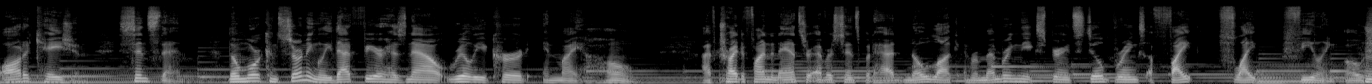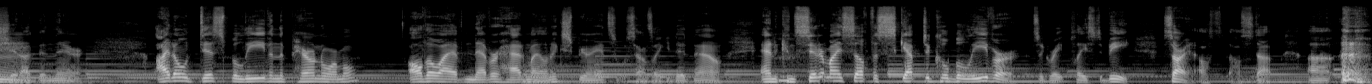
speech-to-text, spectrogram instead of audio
odd occasion since then, though more concerningly, that fear has now really occurred in my home. I've tried to find an answer ever since, but had no luck, and remembering the experience still brings a fight flight feeling. Oh shit, Hmm. I've been there. I don't disbelieve in the paranormal, although I have never had my own experience. Well, sounds like you did now, and consider myself a skeptical believer. It's a great place to be. Sorry, I'll, I'll stop. Uh,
